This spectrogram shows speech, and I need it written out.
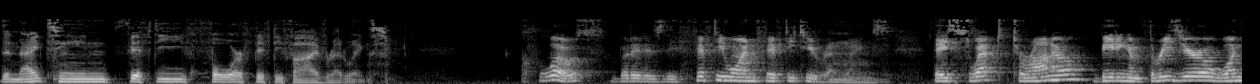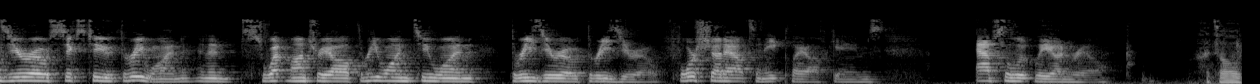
The 1954-55 Red Wings. Close, but it is the 51-52 Red hmm. Wings. They swept Toronto, beating them 3-0, 1-0, 6-2, 3-1, and then swept Montreal 3-1, 2-1, 3-0, 3-0. Four shutouts in eight playoff games. Absolutely unreal. It's all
